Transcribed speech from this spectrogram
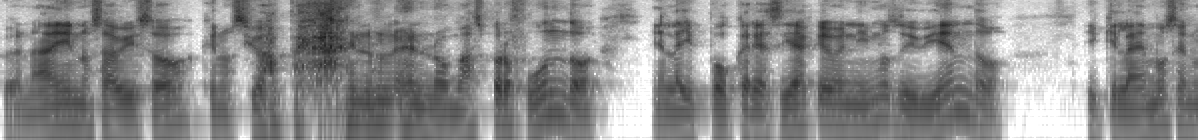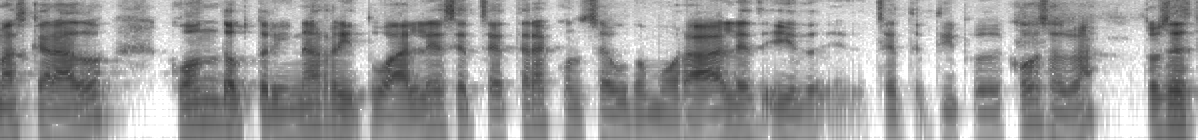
pero nadie nos avisó que nos iba a pegar en, lo más profundo, en la hipocresía que venimos viviendo y que la hemos enmascarado con doctrinas rituales, etcétera, con pseudomorales y este tipo de cosas, ¿va? Entonces,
